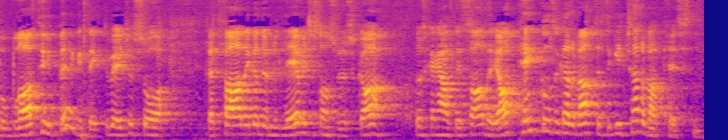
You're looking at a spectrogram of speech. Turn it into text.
bra type, egentlig. Du er ikke så rettferdig, og du lever ikke sånn som du skal. Så skal jeg alltid sa det. Ja, tenk hvordan det hadde vært hvis jeg ikke hadde vært kristen.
